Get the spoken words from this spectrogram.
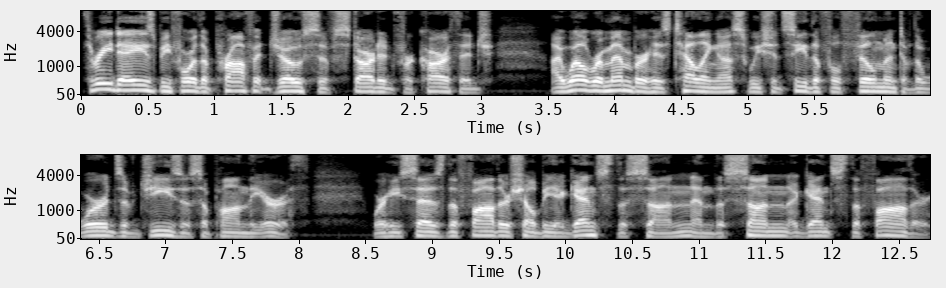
Three days before the prophet Joseph started for Carthage, I well remember his telling us we should see the fulfillment of the words of Jesus upon the earth, where he says the Father shall be against the Son, and the Son against the Father,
